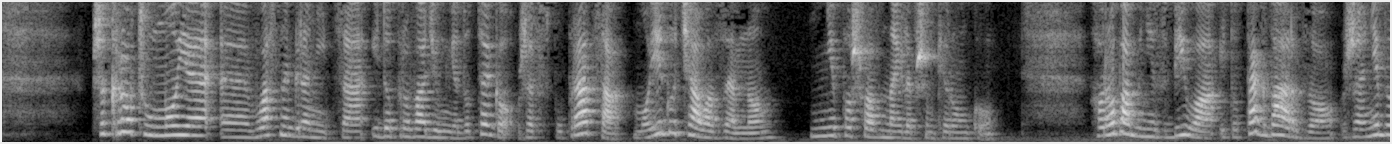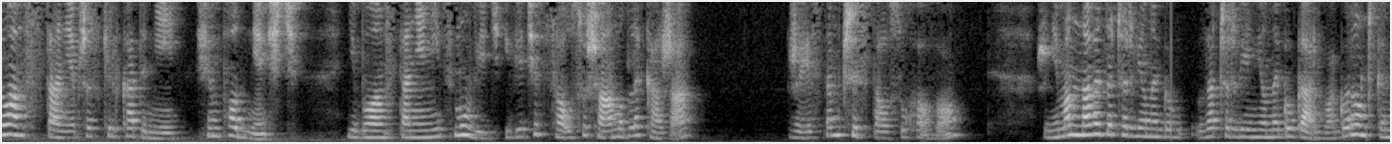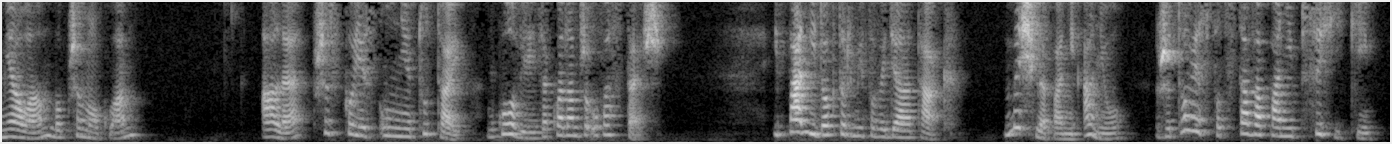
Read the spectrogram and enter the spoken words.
przekroczył moje e, własne granice i doprowadził mnie do tego, że współpraca mojego ciała ze mną nie poszła w najlepszym kierunku. Choroba mnie zbiła i to tak bardzo, że nie byłam w stanie przez kilka dni się podnieść. Nie byłam w stanie nic mówić. I wiecie co? Usłyszałam od lekarza, że jestem czysta osłuchowo, że nie mam nawet zaczerwionego, zaczerwienionego gardła. Gorączkę miałam, bo przemokłam, ale wszystko jest u mnie tutaj, w głowie i zakładam, że u Was też. I pani doktor mi powiedziała tak: Myślę, pani Aniu, że to jest podstawa pani psychiki.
